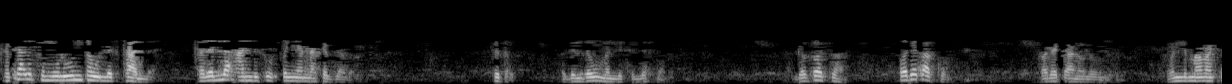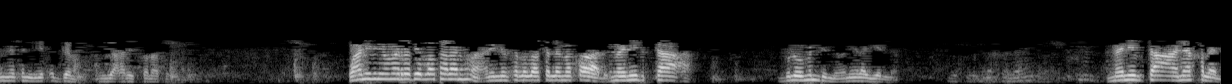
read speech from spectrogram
ከቻልክ ሙሉውን ተውለት ካለ ከሌለ አንድ ሶስተኛና ከዛ በላይ ስጠው፣ በገንዘቡ መልስለት ማለት ነው። ገብቷችኋል? ሰደቃ እኮ ሰደቃ ነው ለወንድ ወንድማማችነትን እየጠገመ ነብዩ አለይሂ ሰላቱ ወሰላም وعن ابن عمر رضي الله تعالى عنهما عن النبي صلى الله عليه وسلم قال من ابتاع ብሎ ምንድን ነው እኔ ላይ የለም መን ብታዓ ነክለን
